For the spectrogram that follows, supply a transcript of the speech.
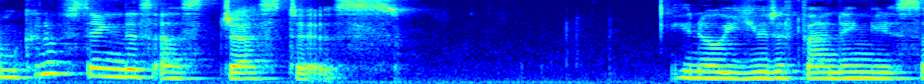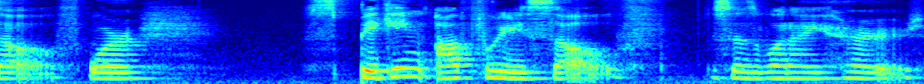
I'm kind of seeing this as justice. You know, you defending yourself or speaking up for yourself. This is what I heard.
